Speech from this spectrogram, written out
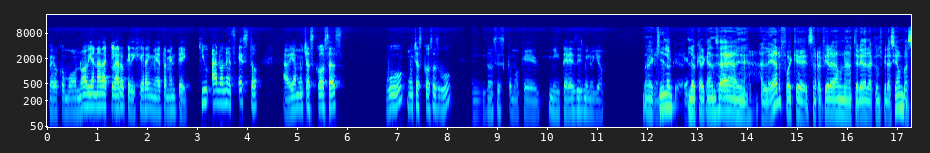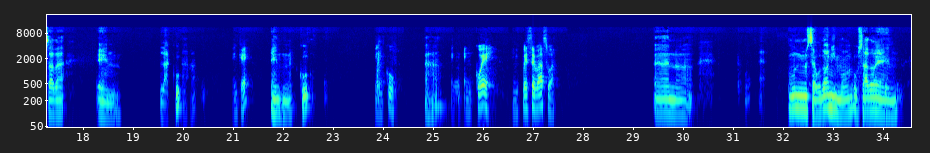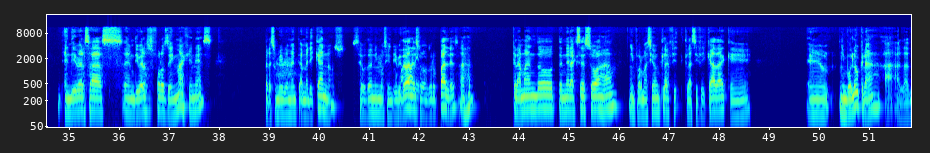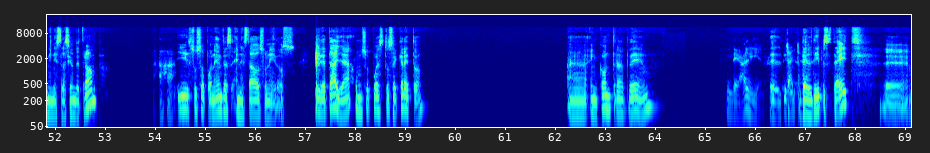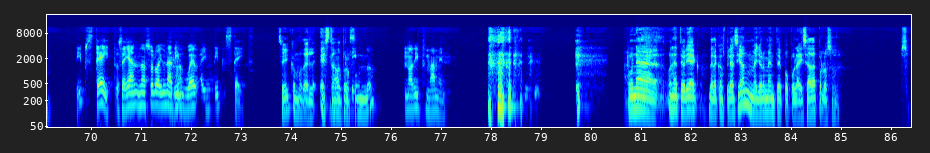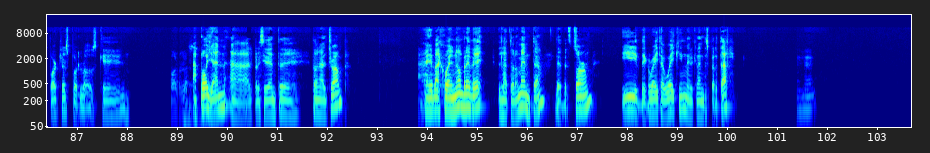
pero como no había nada claro que dijera inmediatamente QAnon es esto, había muchas cosas, Wu, muchas cosas Wu, entonces como que mi interés disminuyó. Aquí lo, lo que alcancé a, a leer fue que se refiere a una teoría de la conspiración basada en la Q, Ajá. ¿En qué? en Q, En Q, ajá, en, en Cue, en Cue Sebasua. Uh, un seudónimo usado en, en diversas en diversos foros de imágenes, presumiblemente americanos, seudónimos individuales o grupales, ajá, clamando tener acceso a información clasificada que eh, involucra a la administración de Trump Ajá. y sus oponentes en Estados Unidos y detalla un supuesto secreto ah, en contra de De alguien. del, Chan, chan. del Deep State. eh, Deep State. O sea, ya no solo hay una Deep. Web, hay un Deep State. sí, como del estado No, profundo. No Deep Mamen. Una, una teoría de la conspiración mayormente popularizada por los supporters, por los que Por los... apoyan al presidente Donald Trump, Ah, eh, bajo el nombre de La Tormenta, de The Storm, y The Great Awakening, El Gran Despertar,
